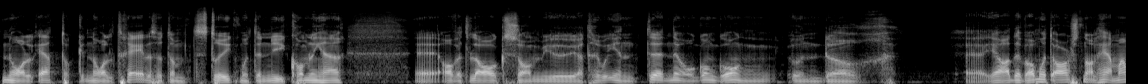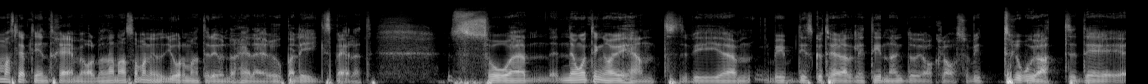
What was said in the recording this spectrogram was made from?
0-1 och 0-3. Dessutom stryk mot en nykomling här eh, av ett lag som ju jag tror inte någon gång under eh, Ja, det var mot Arsenal hemma man släppte in tre mål, men annars man, gjorde man inte det under hela Europa League-spelet. Så eh, någonting har ju hänt. Vi, eh, vi diskuterade lite innan du och jag Claes och vi tror ju att det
